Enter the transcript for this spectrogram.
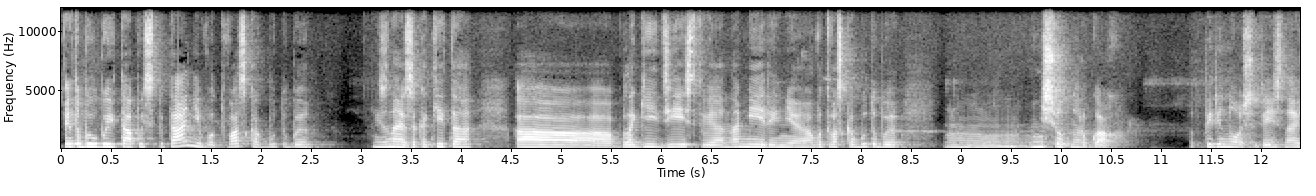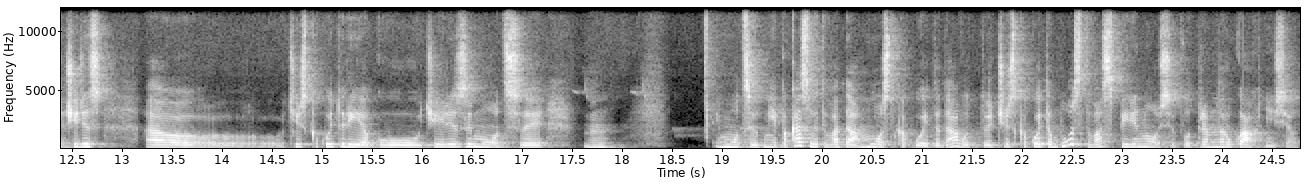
это был бы этап испытаний, вот вас как будто бы, не знаю, за какие-то а, благие действия, намерения, вот вас как будто бы несет на руках, вот переносит, я не знаю, через, э, через какую-то реку, через эмоции. Эмоции вот мне показывает вода, мост какой-то, да, вот через какой-то мост вас переносит, вот прям на руках несет.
